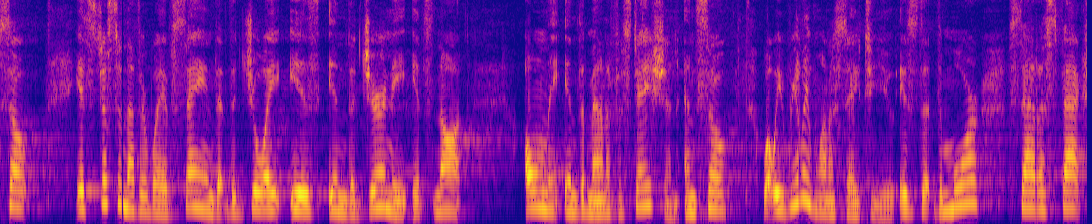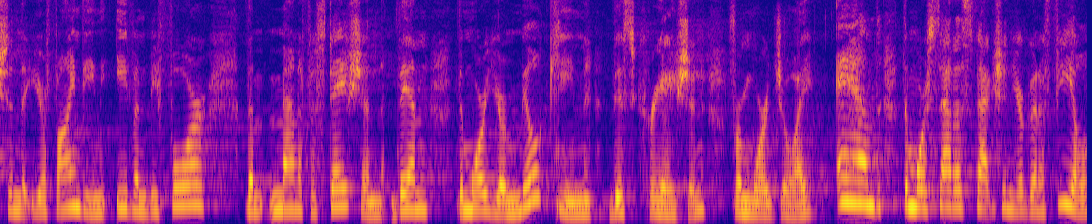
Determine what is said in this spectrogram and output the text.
So it's just another way of saying that the joy is in the journey. It's not only in the manifestation. And so what we really want to say to you is that the more satisfaction that you're finding even before the manifestation then the more you're milking this creation for more joy and the more satisfaction you're going to feel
